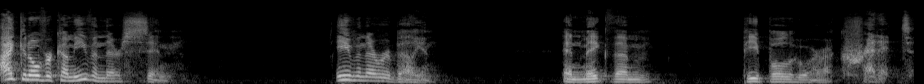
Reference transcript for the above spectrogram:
I can overcome even their sin, even their rebellion, and make them people who are a credit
